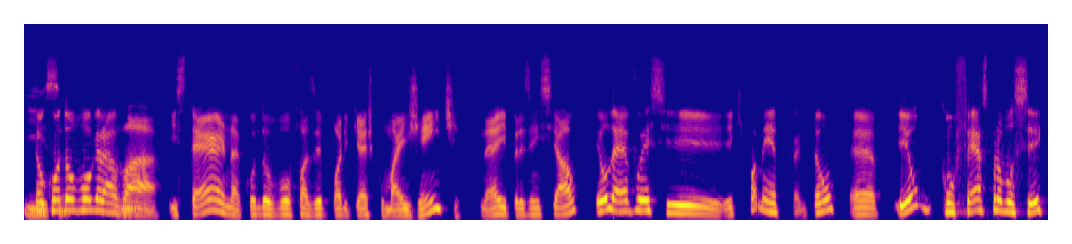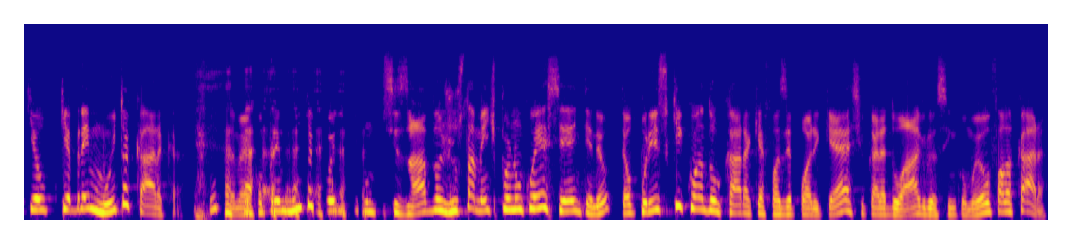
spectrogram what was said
Então, Isso. quando eu vou gravar externa, quando eu vou fazer podcast com mais gente, né, e presencial, eu levo esse equipamento, cara. Então, é, eu confesso para você que eu quebrei muito a cara, cara. Puta, eu comprei muita coisa que não precisava justamente por não conhecer, entendeu? Então, por isso que quando o cara quer fazer podcast, o cara é do agro, assim como eu, eu falo, cara,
